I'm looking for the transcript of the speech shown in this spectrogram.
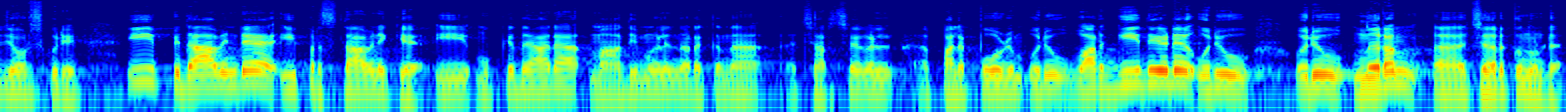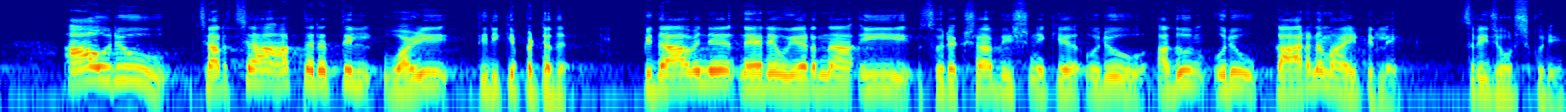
ജോർജ് കുര്യൻ. ഈ പിതാവിന്റെ ഈ പ്രസ്താവനയ്ക്ക് ഈ മുഖ്യധാര മാധ്യമങ്ങളിൽ നടക്കുന്ന ചർച്ചകൾ പലപ്പോഴും ഒരു വർഗീയതയുടെ ഒരു ഒരു നിറം ചേർക്കുന്നുണ്ട്. ആ ഒരു ചർച്ച ആ തരത്തിൽ വഴി തിരിക്കപ്പെട്ടത് പിതാവിന് നേരെ ഉയർന്ന ഈ സുരക്ഷാ ഭീഷണിക്ക് ഒരു അതും ഒരു കാരണമായിട്ടില്ലേ ശ്രീ ജോർജ് കുര്യൻ?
